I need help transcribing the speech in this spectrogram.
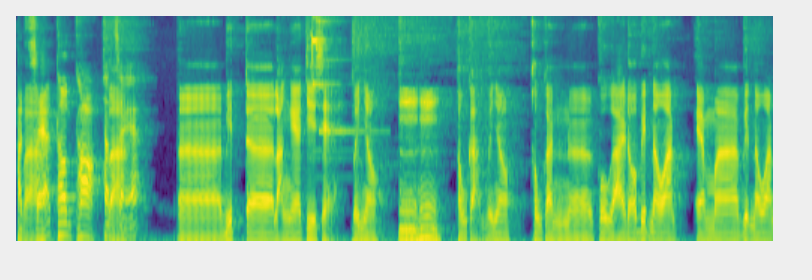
Sạch Và- sẽ thơm tho. Sạch Và- sẽ. à, biết ờ, lắng nghe chia sẻ với nhau. Ừ. Thông cảm với nhau. Không cần ờ, cô gái đó biết nấu ăn. Em ờ, biết nấu ăn.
